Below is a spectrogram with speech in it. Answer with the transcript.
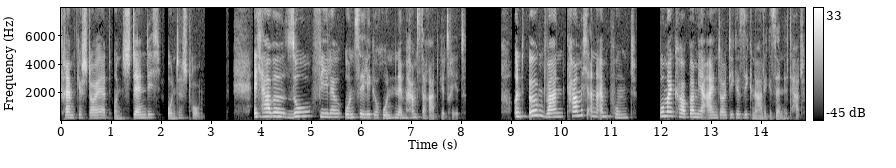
fremdgesteuert und ständig unter Strom. Ich habe so viele unzählige Runden im Hamsterrad gedreht. Und irgendwann kam ich an einen Punkt, wo mein Körper mir eindeutige Signale gesendet hat.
